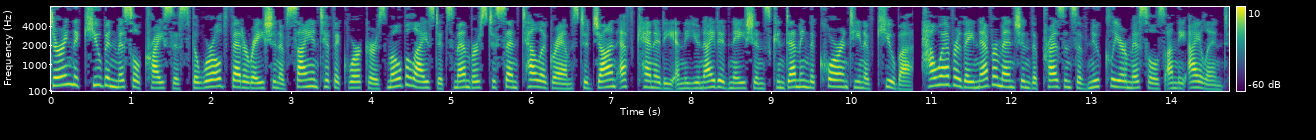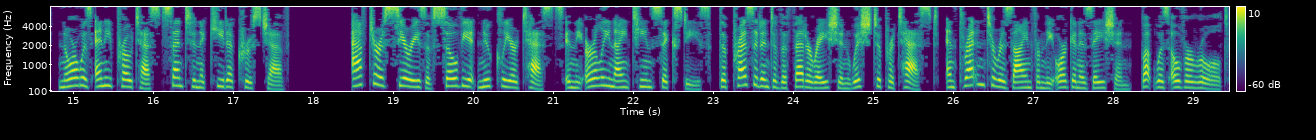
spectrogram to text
During the Cuban Missile Crisis the World Federation of Scientific Workers mobilized its members to send telegrams to John F. Kennedy and the United Nations condemning the quarantine of Cuba, however they never mentioned the presence of nuclear missiles on the island, nor was any protest sent to Nikita Khrushchev. After a series of Soviet nuclear tests in the early 1960s, the president of the Federation wished to protest, and threatened to resign from the organization, but was overruled.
